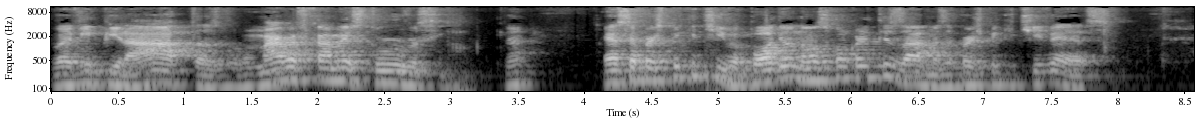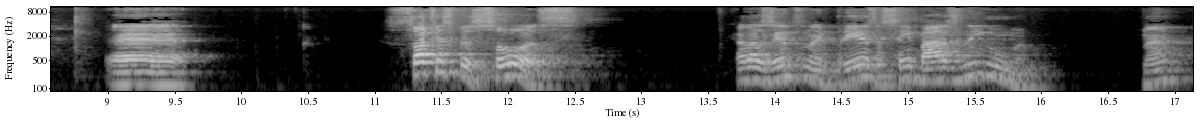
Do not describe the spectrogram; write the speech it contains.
Vai vir piratas, o mar vai ficar mais turvo assim, né? Essa é a perspectiva. Pode ou não se concretizar, mas a perspectiva é essa. É... Só que as pessoas elas entram na empresa sem base nenhuma, né?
